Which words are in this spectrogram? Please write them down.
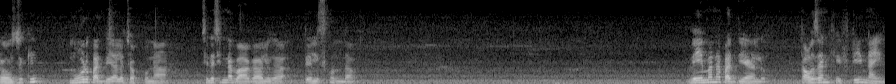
రోజుకి మూడు పద్యాల చొప్పున చిన్న చిన్న భాగాలుగా తెలుసుకుందాం. వేమన పద్యాలు థౌజండ్ ఫిఫ్టీ నైన్.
